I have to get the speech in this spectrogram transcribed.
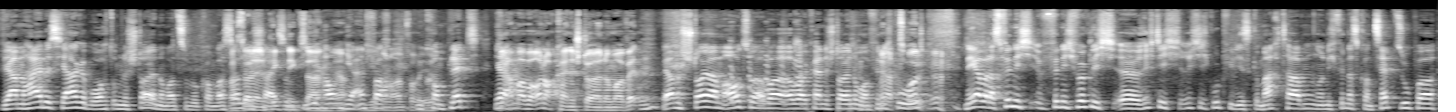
wir haben ein halbes Jahr gebraucht, um eine Steuernummer zu bekommen. Was, Was soll der Scheiß? Und die sagen, hauen ja? hier Die einfach, hauen einfach ein komplett. Wir haben aber auch noch keine Steuernummer, wetten? Wir haben Steuer im Auto, aber, aber keine Steuernummer. Finde ich Ja, gut. Nee, aber das finde ich, finde ich wirklich äh, richtig, richtig gut, wie die es gemacht haben. Und ich finde das Konzept super.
